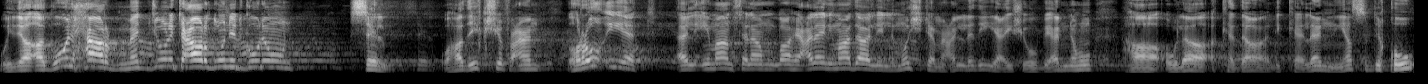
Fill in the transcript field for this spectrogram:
وإذا أقول حرب ما تجون تعارضوني تقولون سلم. وهذا يكشف عن رؤية الإمام سلام الله عليه لماذا؟ للمجتمع الذي يعيشه بأنه هؤلاء كذلك لن يصدقوا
